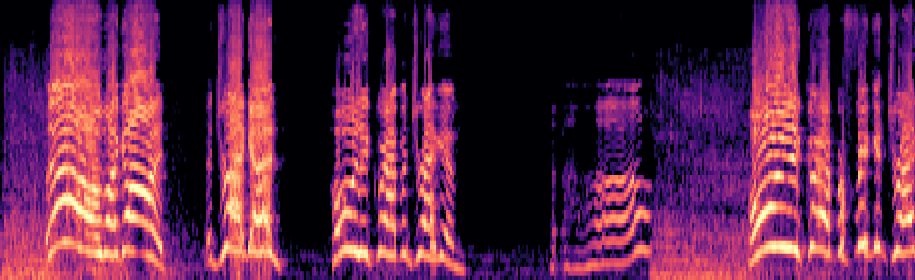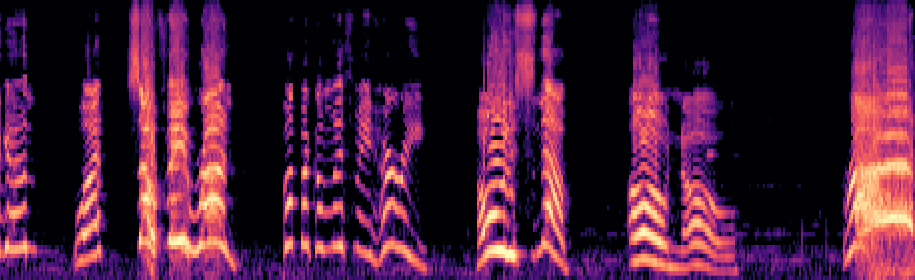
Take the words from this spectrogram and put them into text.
Oh my god! A dragon! Holy crap, a dragon! Huh? Holy crap, a freaking dragon! What? Sophie, run! Papa, come with me, hurry! Holy snap! Oh no! Run!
